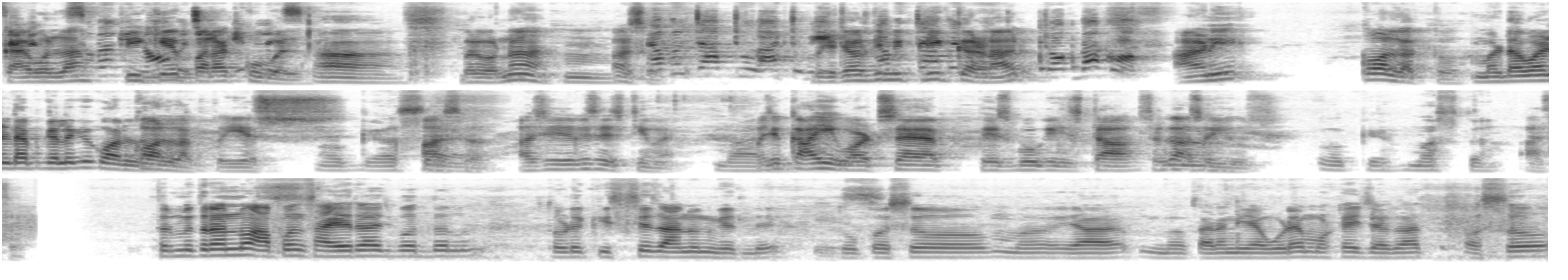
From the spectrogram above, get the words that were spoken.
काय बोलला? In Kubal. list. हा. बरोबर ना. असं. त्याच्यावरती मी and करणार. आणि कॉल लागतो. मग डबल टॅप केलं की कॉल कॉल लागतो. येस ओके असं अशी सगळी सिस्टीम आहे. म्हणजे काही व्हॉट्सॲप फेसबुक इन्स्टा सगळं असं. यूज ओके मस्त. असं. तर मित्रांनो आपण साईराजबद्दल थोडे किस्से जाणून घेतले. तो कसं या कारण एवढ्या मोठ्या जगात असं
